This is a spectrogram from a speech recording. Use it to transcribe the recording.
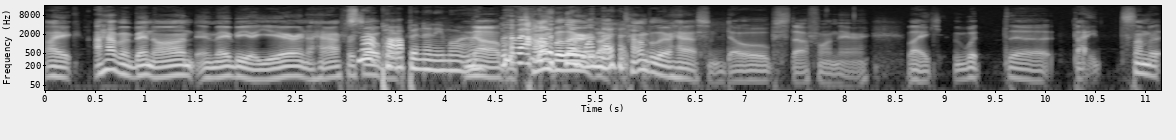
like I haven't been on in maybe a year and a half or so. It's not popping anymore. No, but Tumblr, like, Tumblr has some dope stuff on there. Like with the like some of the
